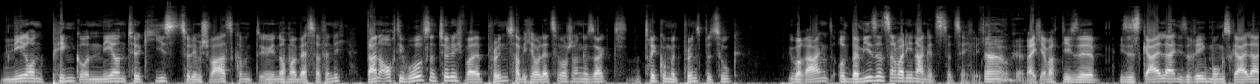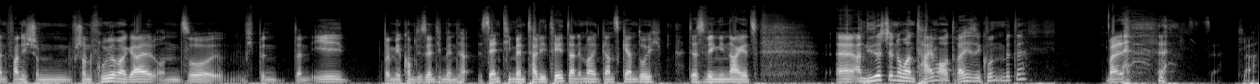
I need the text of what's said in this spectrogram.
Neon-Pink und Neon-Türkis zu dem Schwarz kommt irgendwie nochmal besser, finde ich. Dann auch die Wolves natürlich, weil Prince, habe ich auch letzte Woche schon gesagt, Trikot mit Prince-Bezug überragend. Und bei mir sind es dann aber die Nuggets tatsächlich. Ah, okay. Weil ich einfach diese, diese Skyline, diese Regenbogen-Skyline fand ich schon, schon früher mal geil und so, ich bin dann eh, bei mir kommt die Sentiment Sentimentalität dann immer ganz gern durch. Deswegen die Nuggets. Äh, an dieser Stelle nochmal ein Timeout, 30 Sekunden bitte. Weil, ja, klar.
